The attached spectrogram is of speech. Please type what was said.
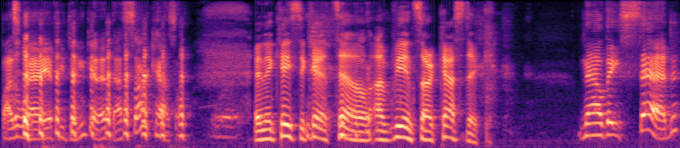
By the way, if you didn't get it, that's sarcasm. And in case you can't tell, I'm being sarcastic. Now, they said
